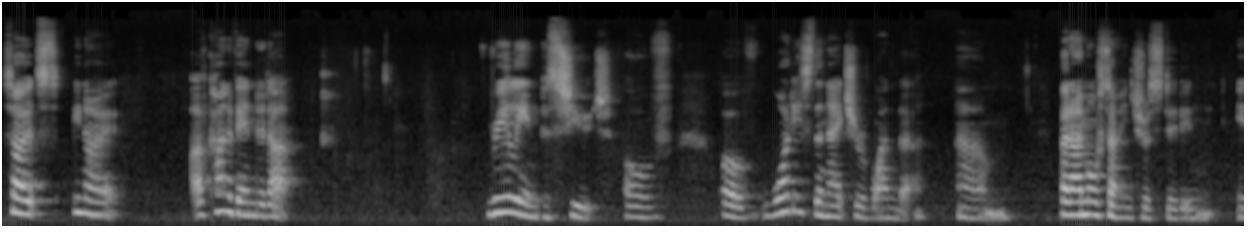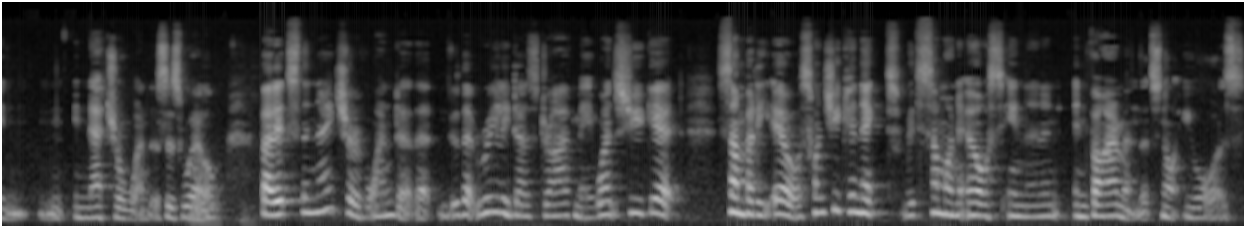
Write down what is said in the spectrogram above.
So it's you know, I've kind of ended up really in pursuit of of what is the nature of wonder. Um, but I'm also interested in in in natural wonders as well. Mm. But it's the nature of wonder that that really does drive me. Once you get somebody else, once you connect with someone else in an environment that's not yours,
